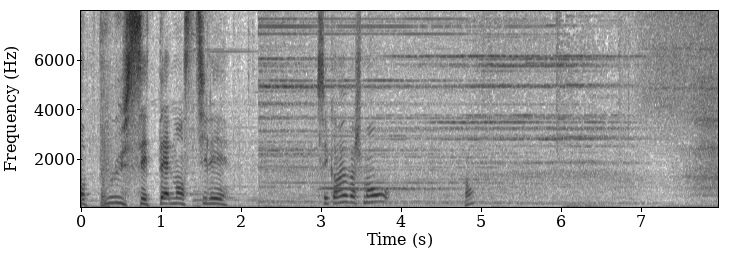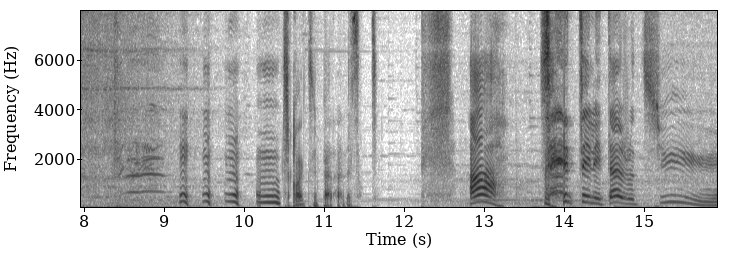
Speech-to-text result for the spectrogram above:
En plus, c'est tellement stylé. C'est quand même vachement haut. Non Je crois que c'est pas là la sortie. Ah C'était l'étage au-dessus.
